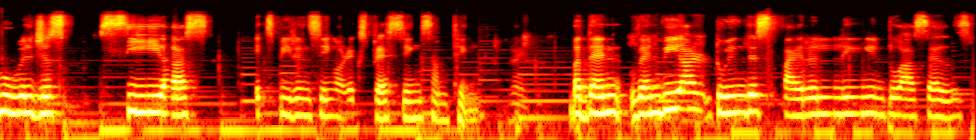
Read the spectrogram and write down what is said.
who will just see us experiencing or expressing something Right. but then when we are doing this spiraling into ourselves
